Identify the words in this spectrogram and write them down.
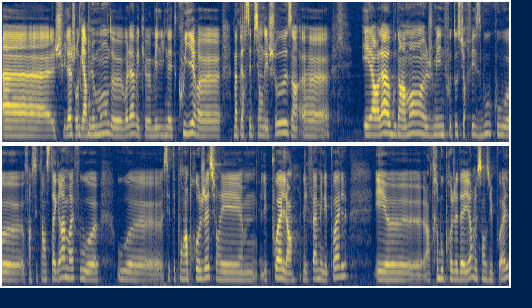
Euh, je suis là, je regarde le monde, euh, voilà, avec euh, mes lunettes queer, ma perception des choses. et alors là, au bout d'un moment, je mets une photo sur Facebook ou, enfin, c'était Instagram, bref, où, c'était pour un projet sur les, les poils, hein, les femmes et les poils et un très beau projet d'ailleurs, le sens du poil.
